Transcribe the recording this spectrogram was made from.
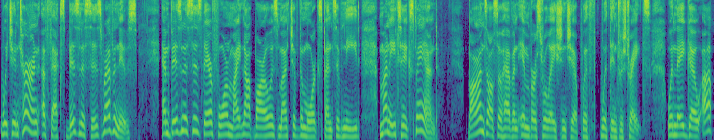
which in turn affects businesses' revenues. And businesses therefore might not borrow as much of the more expensive need money to expand. Bonds also have an inverse relationship with, with interest rates. When they go up,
